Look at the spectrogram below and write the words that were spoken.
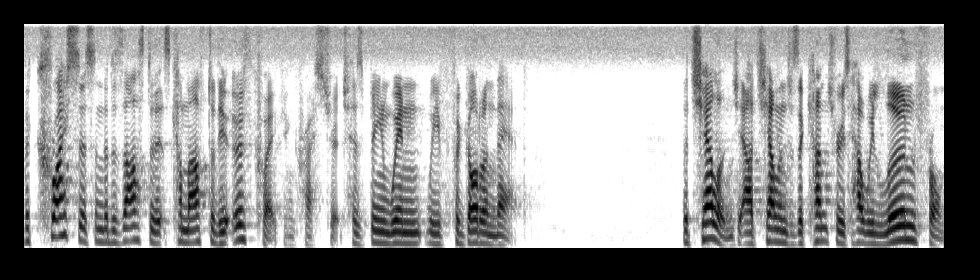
The crisis and the disaster that's come after the earthquake in Christchurch has been when we've forgotten that. The challenge, our challenge as a country, is how we learn from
